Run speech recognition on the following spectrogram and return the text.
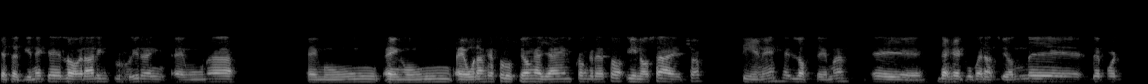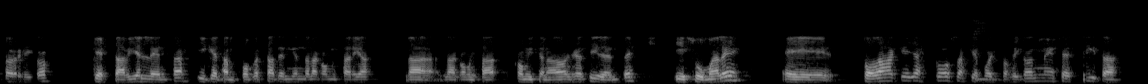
que se tiene que lograr incluir en, en una en, un, en, un, en una resolución allá en el Congreso y no se ha hecho. Tienes los temas eh, de recuperación de, Puerto Rico, que está bien lenta y que tampoco está atendiendo la comisaría, la, la comisa- comisionada residente. Y súmale eh, todas aquellas cosas que Puerto Rico necesita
